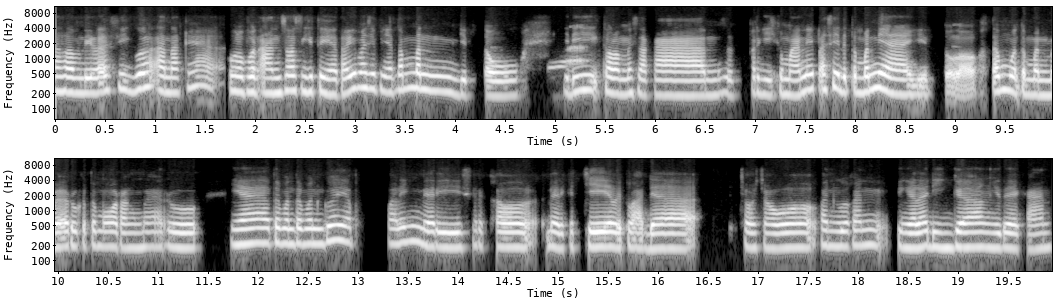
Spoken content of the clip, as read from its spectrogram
Alhamdulillah sih gue anaknya walaupun ansos gitu ya, tapi masih punya temen gitu. Jadi kalau misalkan pergi ke mana pasti ada temennya gitu loh. Ketemu teman baru, ketemu orang baru. Ya teman-teman gue ya paling dari circle dari kecil itu ada cowok-cowok kan gue kan tinggalnya di gang gitu ya kan.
